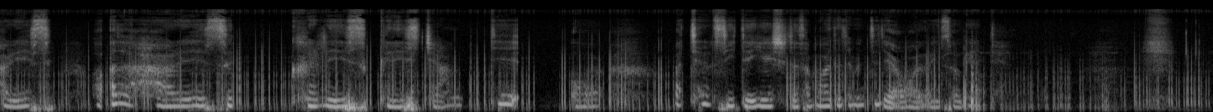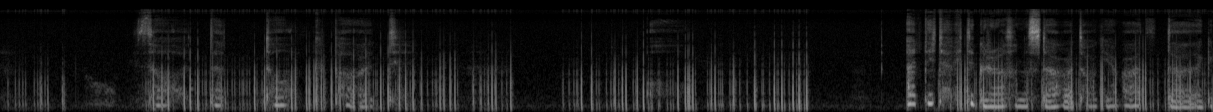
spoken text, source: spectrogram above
Harris, or other Harris Chris Christian or a Chelsea that you should support them today or it's okay. So the talk part I did a little bit gross some stuff we're talking about the like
